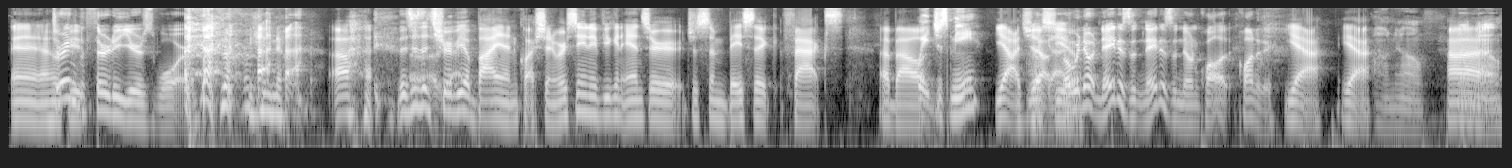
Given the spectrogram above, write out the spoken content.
and I hope During you, the Thirty Years War, you know, uh, this Oh, is a trivia buy-in question. We're seeing if you can answer just some basic facts about. wait, just me? yeah, just yeah. you. Oh, we know Nate is a, Nate is a known quali- quantity. Yeah, yeah. Oh no. Uh, oh no.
